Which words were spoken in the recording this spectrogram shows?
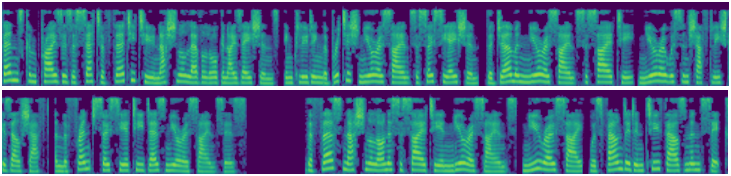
FENS comprises a set of 32 national-level organizations, including the British Neuroscience Association, the German Neuroscience Society Neurowissenschaftliche Gesellschaft, and the French Société des Neurosciences. The first National Honor Society in Neuroscience, Nu Rho Psi, was founded in 2006.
